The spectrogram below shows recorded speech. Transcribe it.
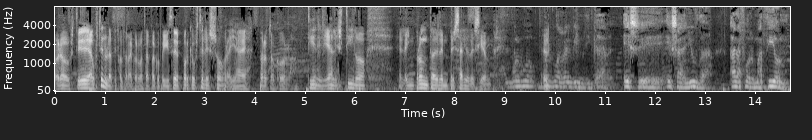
Bueno, usted, a usted no le hace falta la corbata, Paco Pellicer, porque a usted le sobra ya el protocolo. Tiene ya el estilo, la impronta del empresario de siempre. Vuelvo, vuelvo a reivindicar ese, esa ayuda a la formación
